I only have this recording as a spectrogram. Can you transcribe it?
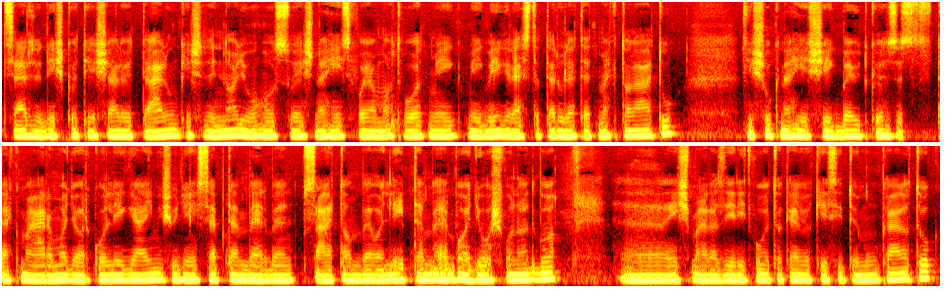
szerződéskötés előtt állunk, és ez egy nagyon hosszú és nehéz folyamat volt, még, még végre ezt a területet megtaláltuk és sok nehézségbe ütköztek már a magyar kollégáim is. Ugye én szeptemberben szálltam be, vagy léptem be ebbe a gyors vonatba, és már azért itt voltak előkészítő munkálatok,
